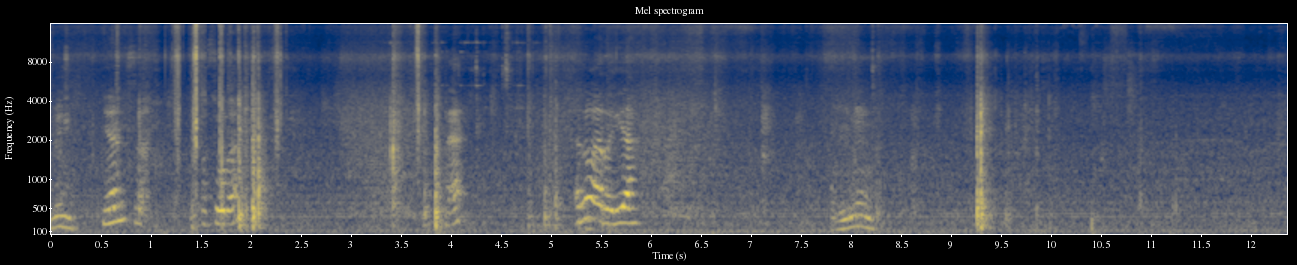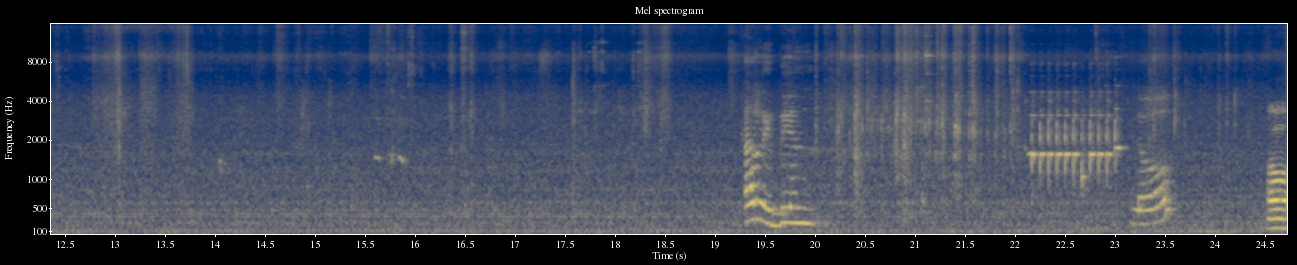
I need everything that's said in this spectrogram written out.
Alin? Yan sa basura. Ha? Ano area? Ayun yun. Ari din. Hello? Oo,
